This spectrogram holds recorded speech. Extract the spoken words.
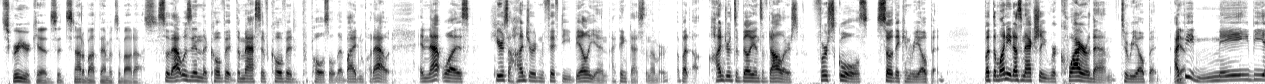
screw your kids. It's not about them. It's about us. So that was in the COVID, the massive COVID proposal that Biden put out, and that was here's 150 billion. I think that's the number, but uh, hundreds of billions of dollars for schools so they can reopen. But the money doesn't actually require them to reopen. I'd Yeah. be maybe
